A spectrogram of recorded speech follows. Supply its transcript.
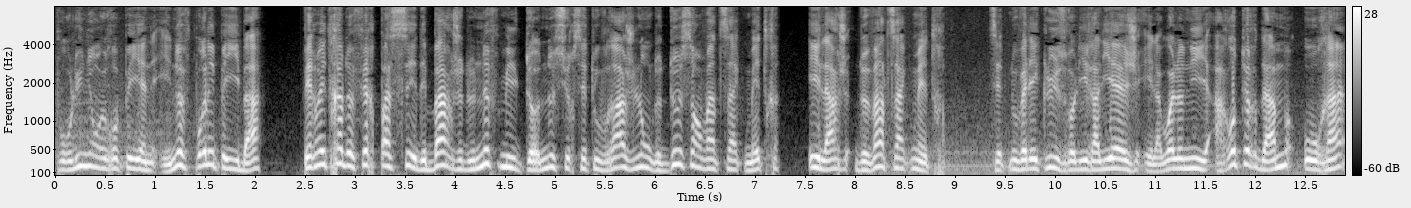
pour l'Union européenne et 9 pour les Pays-Bas, permettra de faire passer des barges de 9000 tonnes sur cet ouvrage long de 225 mètres et large de 25 mètres. Cette nouvelle écluse reliera Liège et la Wallonie à Rotterdam, au Rhin,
